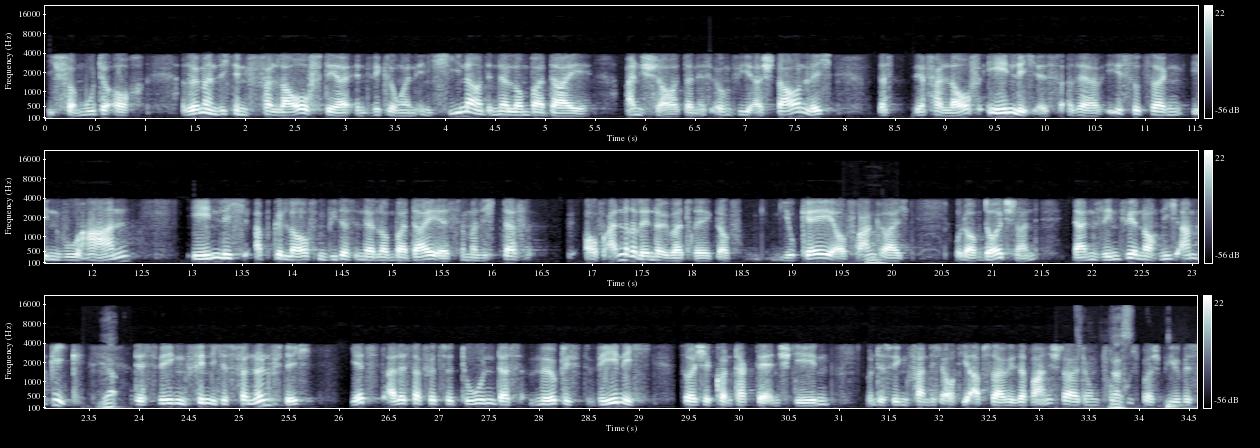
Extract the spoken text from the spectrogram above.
Ich vermute auch, also wenn man sich den Verlauf der Entwicklungen in China und in der Lombardei anschaut, dann ist irgendwie erstaunlich, dass der Verlauf ähnlich ist. Also er ist sozusagen in Wuhan ähnlich abgelaufen, wie das in der Lombardei ist. Wenn man sich das auf andere Länder überträgt, auf UK, auf Frankreich oder auf Deutschland, dann sind wir noch nicht am Peak. Ja. Deswegen finde ich es vernünftig, jetzt alles dafür zu tun, dass möglichst wenig solche Kontakte entstehen. Und deswegen fand ich auch die Absage dieser Veranstaltung vom das Fußballspiel bis,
